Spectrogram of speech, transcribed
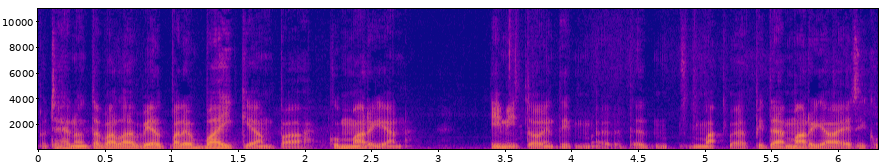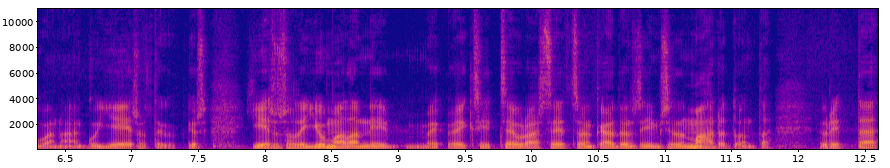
mutta sehän on tavallaan vielä paljon vaikeampaa kuin Marian imitointi, pitää Mariaa esikuvanaan kuin Jeesus. Jos Jeesus oli Jumala, niin eikö siitä seuraa se, että se on käytännössä ihmisille mahdotonta yrittää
